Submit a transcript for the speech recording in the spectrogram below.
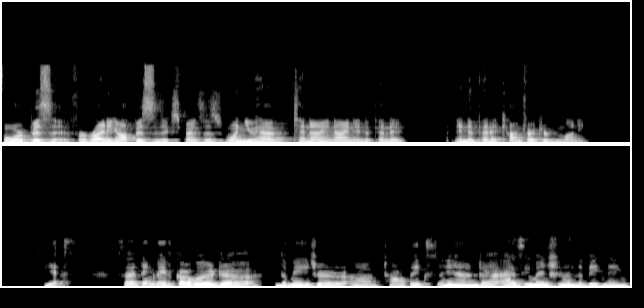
for business for writing off business expenses when you have 1099 independent independent contractor money. Yes. So I think we've covered uh, the major uh, topics. And uh, as you mentioned in the beginning,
